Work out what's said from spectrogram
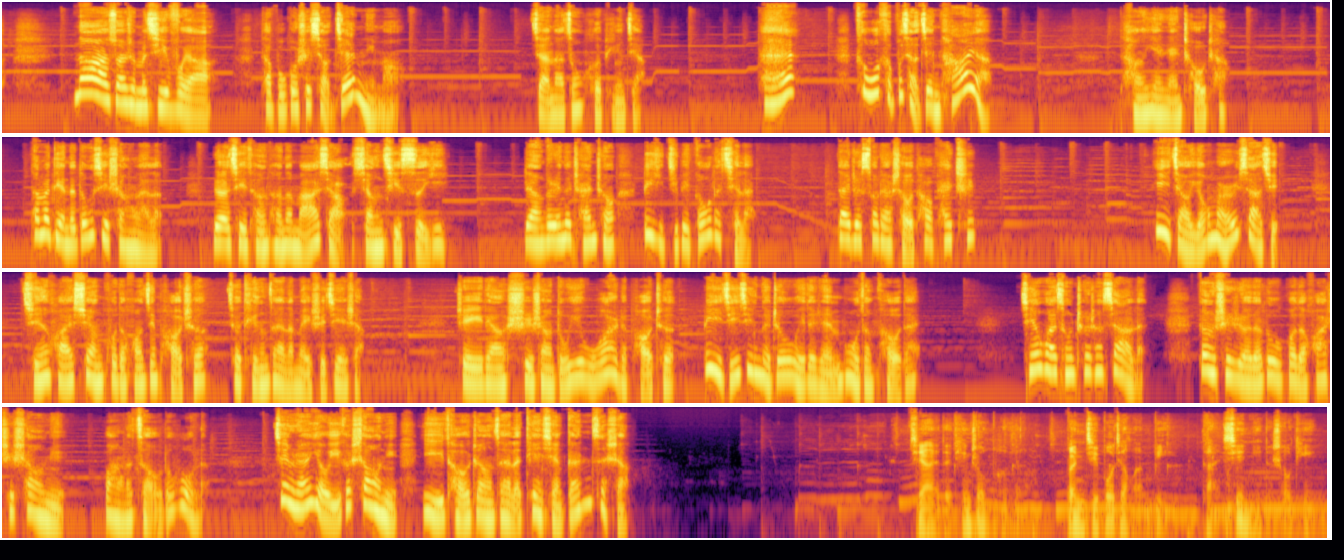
那算什么欺负呀？他不过是想见你嘛。贾娜综合评价。哎。可我可不想见他呀！唐嫣然惆怅。他们点的东西上来了，热气腾腾的马小香气四溢，两个人的馋虫立即被勾了起来。戴着塑料手套开吃，一脚油门下去，秦淮炫酷的黄金跑车就停在了美食街上。这一辆世上独一无二的跑车立即惊得周围的人目瞪口呆。秦淮从车上下来，更是惹得路过的花痴少女忘了走路了，竟然有一个少女一头撞在了电线杆子上。亲爱的听众朋友，本集播讲完毕，感谢您的收听。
